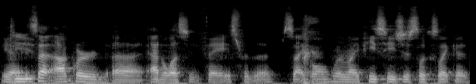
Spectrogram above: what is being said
Yeah, you- it's that awkward uh, adolescent phase for the cycle where my PC just looks like a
